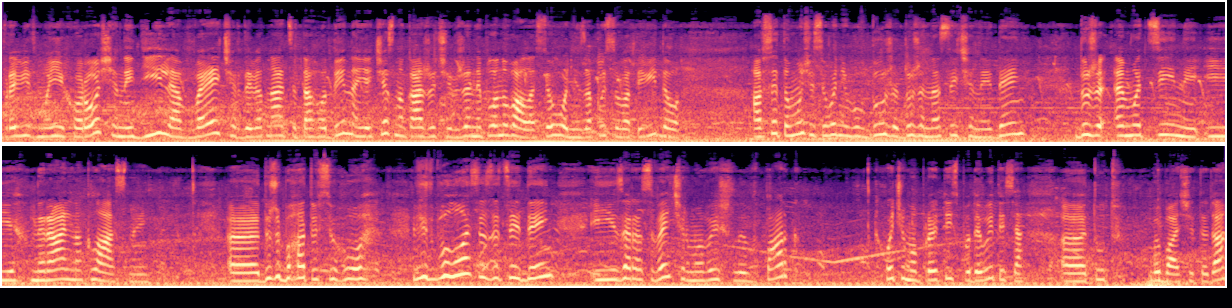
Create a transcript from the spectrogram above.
привіт, мої хороші. Неділя, вечір, 19 година. Я, чесно кажучи, вже не планувала сьогодні записувати відео. А все тому, що сьогодні був дуже дуже насичений день, дуже емоційний і нереально класний. Е, дуже багато всього відбулося за цей день. І зараз вечір ми вийшли в парк. Хочемо пройтись, подивитися. Е, Тут ви бачите, да?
